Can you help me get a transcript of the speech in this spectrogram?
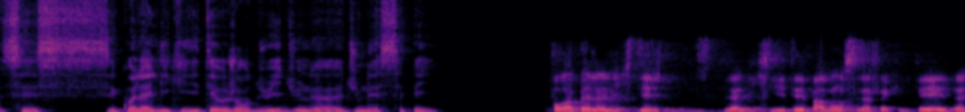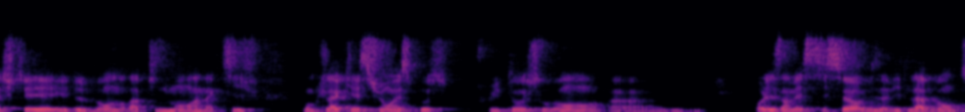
C'est quoi la liquidité aujourd'hui d'une SCPI Pour rappel, la liquidité, pardon, c'est la faculté d'acheter et de vendre rapidement un actif. Donc la question, elle se pose plutôt souvent euh, pour les investisseurs vis-à-vis de la vente,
